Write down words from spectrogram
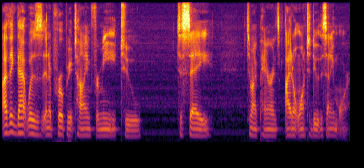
I think that was an appropriate time for me to to say to my parents, I don't want to do this anymore.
